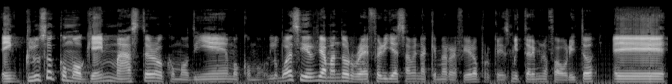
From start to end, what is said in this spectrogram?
E incluso como Game Master o como DM o como lo voy a seguir llamando referee, ya saben a qué me refiero porque es mi término favorito, eh,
